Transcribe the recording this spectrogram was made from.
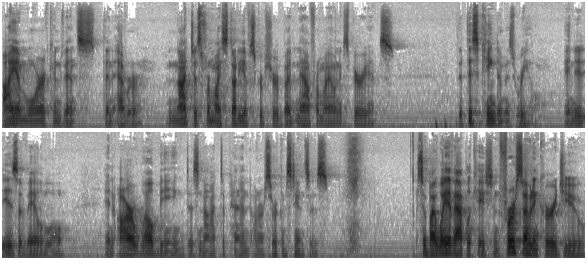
I am more convinced than ever, not just from my study of Scripture, but now from my own experience, that this kingdom is real and it is available, and our well being does not depend on our circumstances. So, by way of application, first I would encourage you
